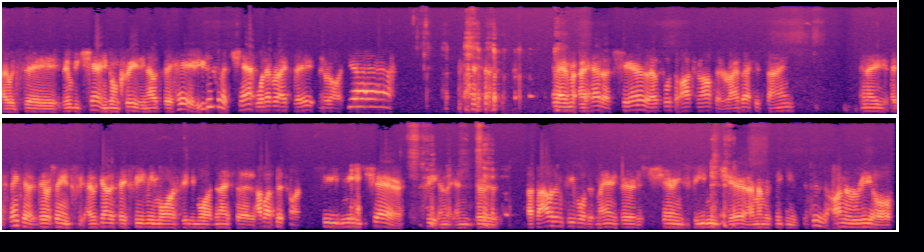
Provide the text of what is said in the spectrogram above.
I would say they would be cheering and going crazy, and I would say, "Hey, are you just gonna chant whatever I say?" And they were all like, "Yeah." and I, I had a chair that I was supposed to auction off that Ryback had signed and I, I think that they were saying, I was to say, feed me more, feed me more. Then I said, how about this one? Feed me chair. Feed, and, and there's a thousand people at this Miami Fair just sharing feed me chair. And I remember thinking, this is unreal.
